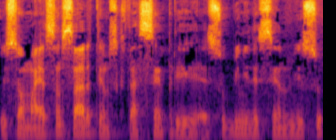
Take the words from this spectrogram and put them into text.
Isso é o Maya Sansara, temos que estar sempre é, subindo e descendo nisso.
